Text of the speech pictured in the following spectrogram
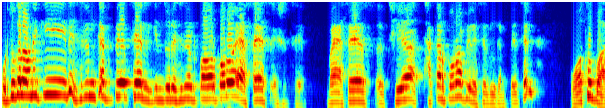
পর্তুগালে অনেকেই রেসিডেন্ট কার্ড পেয়েছেন, কিন্তু রেসিডেন্ট পাওয়ার পরও এসআইএস এসেছে। বা এসআইএস ছিয়া থাকার পরও আপনি রেসিডেন্ট কার্ড পেয়েছেন, অথবা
